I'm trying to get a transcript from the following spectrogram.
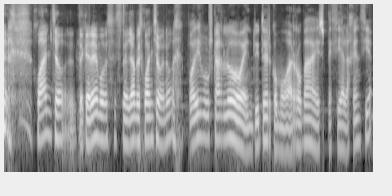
Juancho, te queremos. Te llames Juancho, ¿no? Podéis buscarlo en Twitter como arroba especialagencia.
